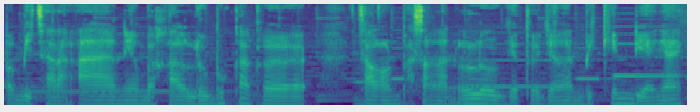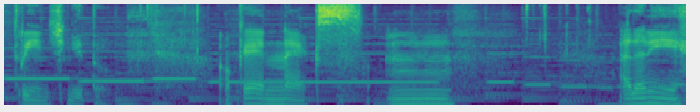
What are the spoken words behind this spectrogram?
pembicaraan yang bakal lu buka ke calon pasangan lu gitu jangan bikin dianya cringe gitu oke okay, next hmm, ada nih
